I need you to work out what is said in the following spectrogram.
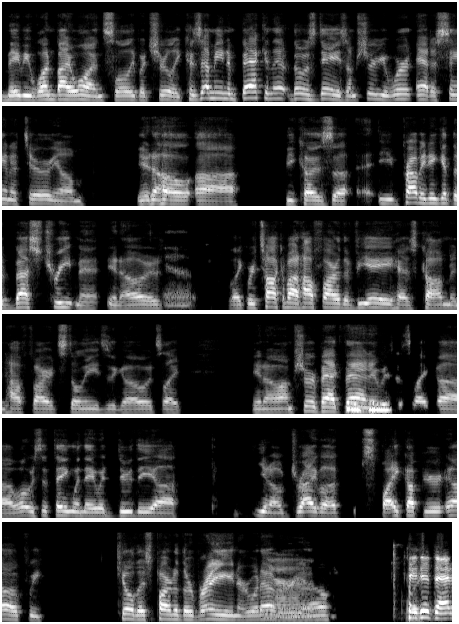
maybe one by one slowly but surely because i mean back in that, those days i'm sure you weren't at a sanitarium you know uh because uh, you probably didn't get the best treatment you know Yeah. like we talk about how far the va has come and how far it still needs to go it's like you know i'm sure back then it was just like uh what was the thing when they would do the uh you know drive a spike up your oh if we kill this part of their brain or whatever you know They Like- did that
